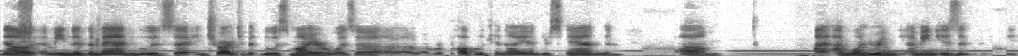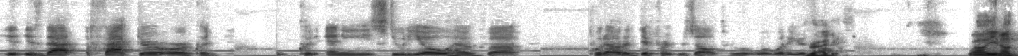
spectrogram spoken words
Now, I mean, the, the man who is uh, in charge of it, Louis Mayer, was a, a, a Republican, I understand. And um, I, I'm wondering, I mean, is it is that a factor, or could could any studio have uh, put out a different result? What, what are your right. thoughts? Well, you know,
